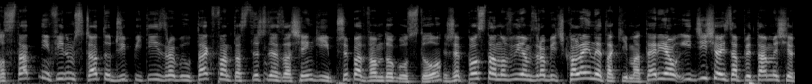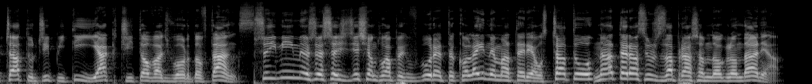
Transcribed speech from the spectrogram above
Ostatni film z czatu GPT zrobił tak fantastyczne zasięgi i przypadł wam do gustu, że postanowiłem zrobić kolejny taki materiał i dzisiaj zapytamy się czatu GPT jak cheatować World of Tanks. Przyjmijmy, że 60 łapek w górę to kolejny materiał z czatu, no a teraz już zapraszam do oglądania.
